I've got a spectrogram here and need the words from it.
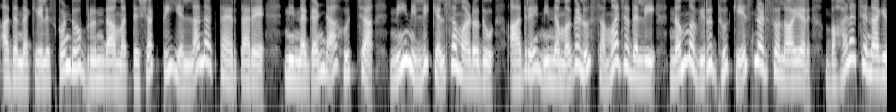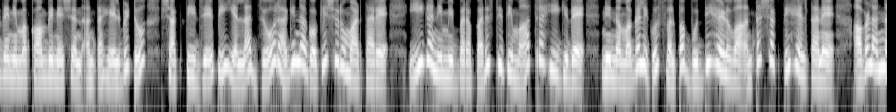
ಅದನ್ನ ಕೇಳಿಸ್ಕೊಂಡು ಬೃಂದ ಮತ್ತೆ ಶಕ್ತಿ ಎಲ್ಲ ನಗ್ತಾ ಇರ್ತಾರೆ. ನಿನ್ನ ಗಂಡ ಹುಚ್ಚ. ನೀನಿಲ್ಲಿ ಕೆಲಸ ಮಾಡೋದು. ಆದ್ರೆ ನಿನ್ನ ಮಗಳು ಸಮಾಜದಲ್ಲಿ ನಮ್ಮ ವಿರುದ್ಧ ಕೇಸ್ ನಡೆಸೋ ಲಾಯರ್. ಬಹಳ ಚೆನ್ನಾಗಿದೆ ನಿಮ್ಮ ಕಾಂಬಿನೇಷನ್ ಅಂತ ಹೇಳ್ಬಿಟ್ಟು ಶಕ್ತಿ ಜೆಪಿ ಎಲ್ಲ ಜೋರಾಗಿ ನಗೋಕೆ ಶುರು ಮಾಡ್ತಾರೆ. ಈಗ ನಿಮ್ಮಿಬ್ಬರ ಪರಿಸ್ಥಿತಿ ಮಾತ್ರ ಹೀಗಿದೆ. ನಿನ್ನ ಮಗಳಿಗೂ ಸ್ವಲ್ಪ ಬುದ್ಧಿ ಹೇಳುವ ಅಂತ ಶಕ್ತಿ ಹೇಳ್ತಾನೆ. ಅವಳನ್ನ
